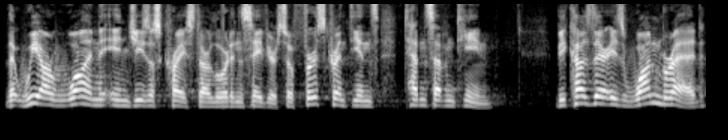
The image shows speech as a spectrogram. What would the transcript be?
that we are one in Jesus Christ, our Lord and Savior. So 1 Corinthians 10 17. Because there is one bread,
